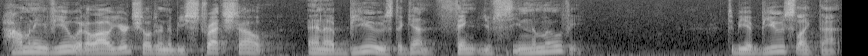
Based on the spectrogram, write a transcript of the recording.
How many of you would allow your children to be stretched out and abused? Again, think you've seen the movie. To be abused like that,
